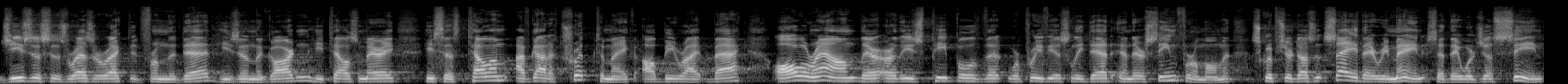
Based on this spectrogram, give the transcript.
Jesus is resurrected from the dead. He's in the garden. He tells Mary, he says, Tell him I've got a trip to make. I'll be right back. All around, there are these people that were previously dead and they're seen for a moment. Scripture doesn't say they remain, it said they were just seen.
